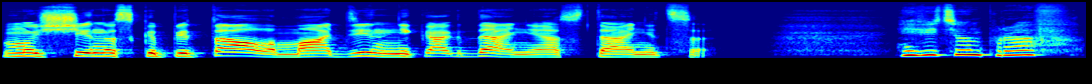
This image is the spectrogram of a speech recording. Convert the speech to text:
Мужчина с капиталом один никогда не останется. И ведь он прав.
